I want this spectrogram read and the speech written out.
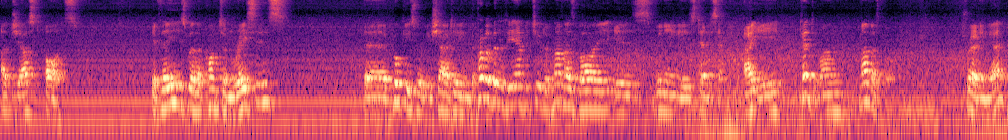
are just odds. If these were the quantum races, uh, bookies will be shouting, the probability amplitude of Mama's boy is winning is 10%, i.e. 10 to 1, Mama's boy. Schrodinger,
